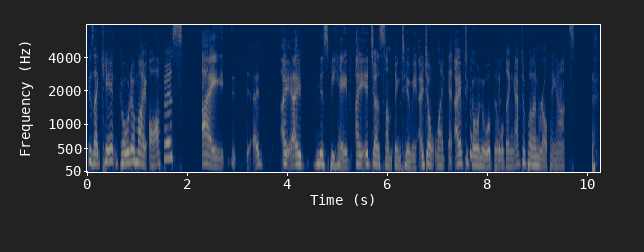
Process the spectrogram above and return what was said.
because I can't go to my office, I I I misbehave. I it does something to me. I don't like it. I have to go into a building. I have to put on real pants.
